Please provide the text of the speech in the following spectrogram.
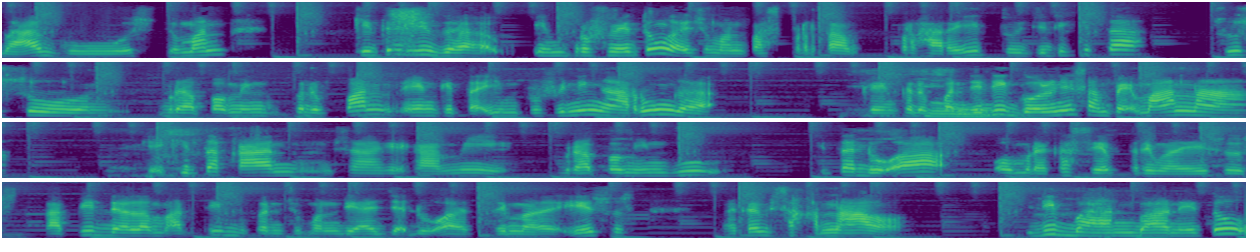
bagus cuman kita juga improve-nya itu nggak cuman pas per, per hari itu jadi kita susun berapa minggu ke depan yang kita improve ini ngaruh nggak ke yang ke depan Oh. jadi goalnya sampai mana kayak kita kan misalnya kayak kami berapa minggu kita doa oh mereka siap terima Yesus. Tapi dalam arti bukan cuma diajak doa terima Yesus mereka bisa kenal. Jadi bahan-bahan itu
